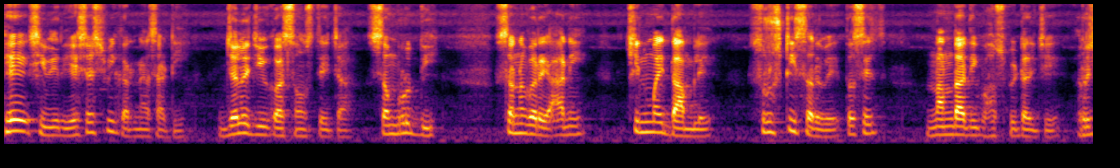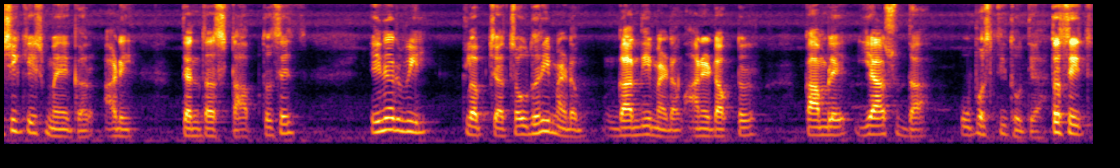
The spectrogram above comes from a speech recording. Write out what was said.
हे शिबिर यशस्वी करण्यासाठी जलजीविका संस्थेच्या समृद्धी सनगरे आणि चिन्मय दामले सृष्टी सर्वे तसेच नंदादीप हॉस्पिटलचे ऋषिकेश मयेकर आणि त्यांचा स्टाफ तसेच इनर व्हील क्लबच्या चौधरी मॅडम गांधी मॅडम आणि डॉक्टर कांबळे यासुद्धा उपस्थित होत्या. तसेच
